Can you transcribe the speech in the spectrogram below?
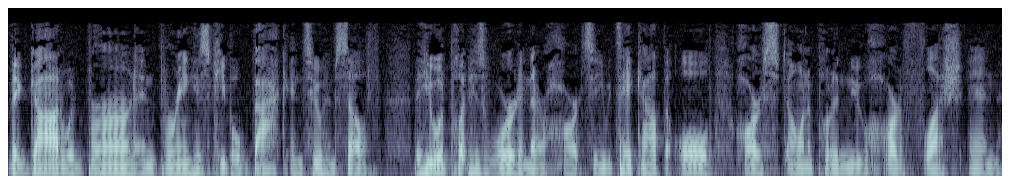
That God would burn and bring his people back into himself. That he would put his word in their hearts. That he would take out the old heart of stone and put a new heart of flesh in.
